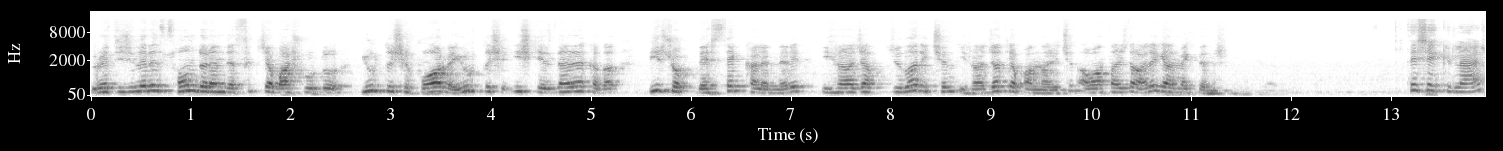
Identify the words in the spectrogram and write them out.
üreticilerin son dönemde sıkça başvurduğu yurt dışı fuar ve yurt dışı iş gezilerine kadar birçok destek kalemleri ihracatçılar için, ihracat yapanlar için avantajlı hale gelmektedir. Teşekkürler.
